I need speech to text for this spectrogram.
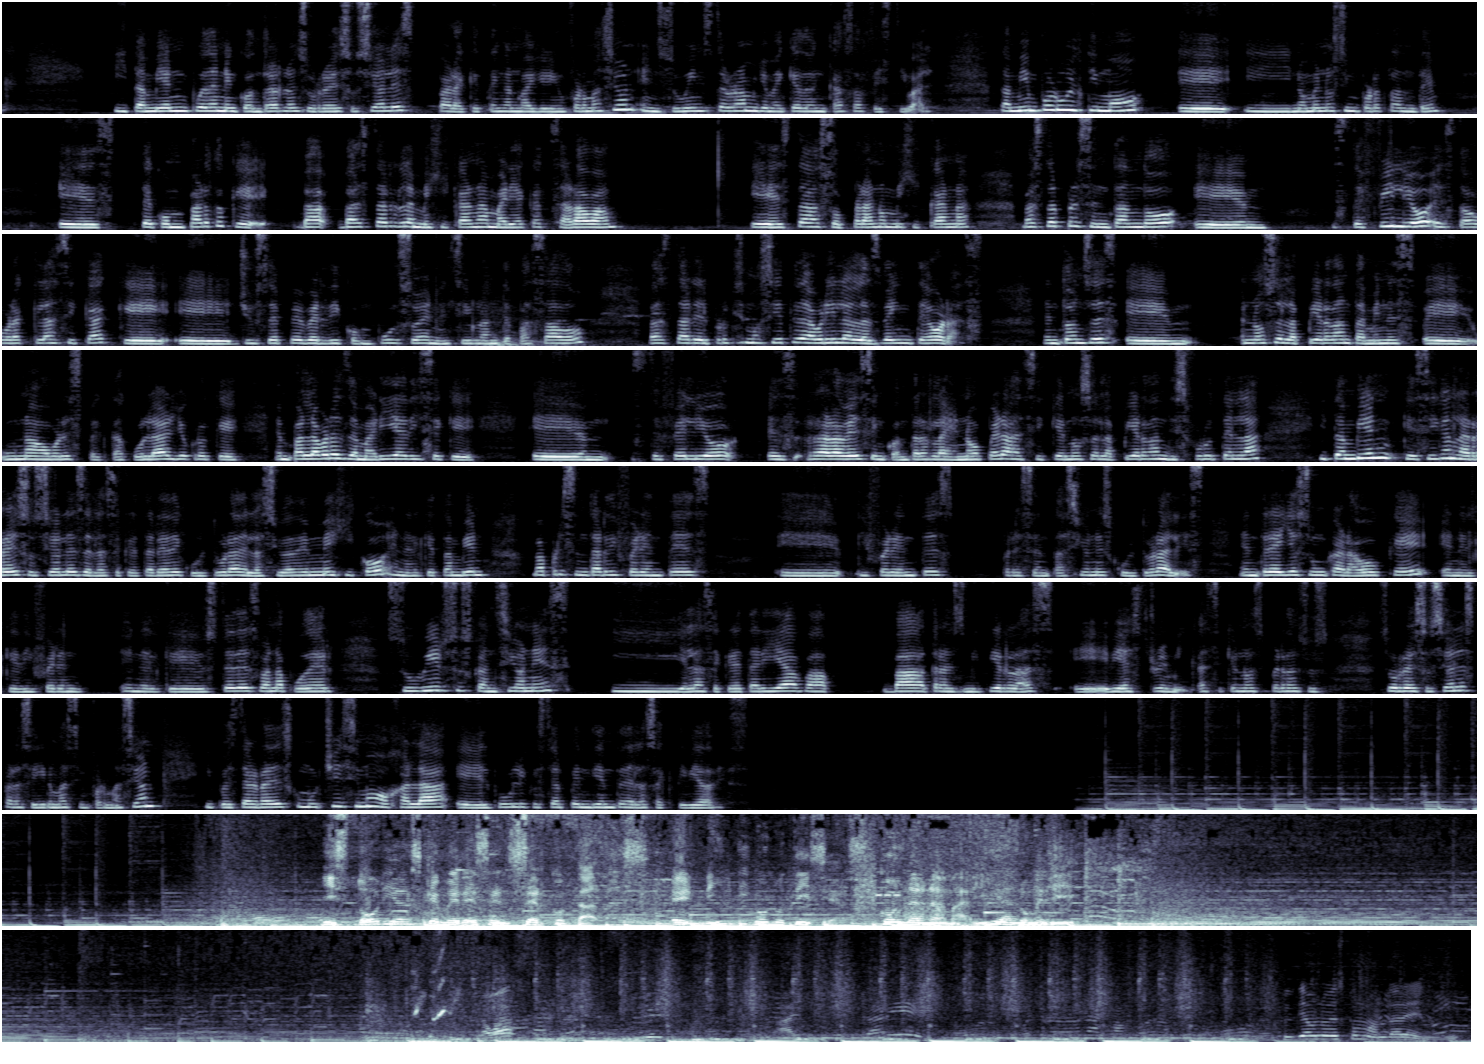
y también pueden encontrarlo en sus redes sociales para que tengan mayor información. En su Instagram yo me quedo en casa festival. También por último, eh, y no menos importante, te comparto que va, va, a estar la mexicana María Catzaraba esta soprano mexicana, va a estar presentando eh, Stefilio, esta obra clásica que eh, Giuseppe Verdi compuso en el siglo antepasado. Va a estar el próximo 7 de abril a las 20 horas. Entonces, eh, no se la pierdan, también es una obra espectacular. Yo creo que en palabras de María dice que Stefilio es rara vez encontrarla en ópera, así que no se la pierdan, disfrútenla. Y también que sigan las redes sociales de la Secretaría de Cultura de la Ciudad de México, en el que también va a presentar diferentes, eh, diferentes presentaciones culturales, entre ellas un karaoke en el que en el que ustedes van a poder subir sus canciones y la Secretaría va va a transmitirlas eh, vía streaming. Así que no se pierdan sus, sus, redes sociales para seguir más información. Y pues te agradezco muchísimo. Ojalá eh, el público esté al pendiente de las actividades. Historias que merecen ser contadas en Índigo Noticias con Ana María Lomelí.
